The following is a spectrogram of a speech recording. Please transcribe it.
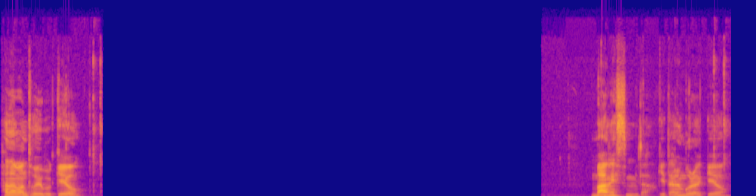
하나만 더 해볼게요. 망했습니다. 다른 걸 할게요.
